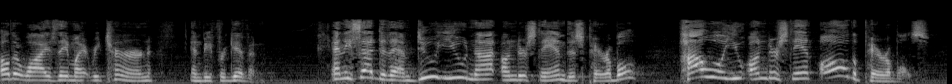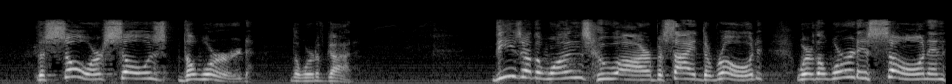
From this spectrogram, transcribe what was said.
otherwise they might return and be forgiven. And he said to them, Do you not understand this parable? How will you understand all the parables? The sower sows the word, the word of God. These are the ones who are beside the road where the word is sown, and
